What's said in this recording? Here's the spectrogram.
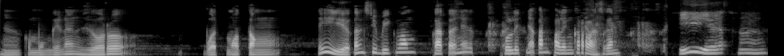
Nah, kemungkinan Zoro buat motong Iya kan si Big Mom katanya kulitnya kan paling keras kan. iya. heeh.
